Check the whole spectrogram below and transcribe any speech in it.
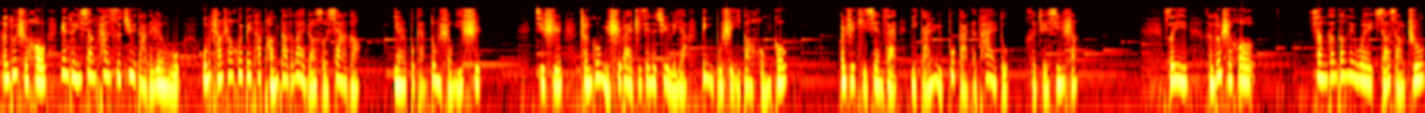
很多时候，面对一项看似巨大的任务，我们常常会被它庞大的外表所吓到，因而不敢动手一试。其实，成功与失败之间的距离啊，并不是一道鸿沟，而只体现在你敢与不敢的态度和决心上。所以，很多时候，像刚刚那位小小猪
